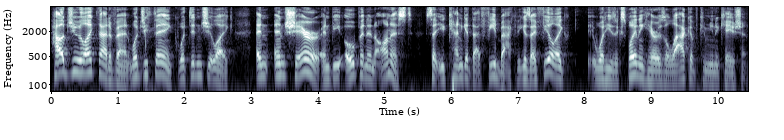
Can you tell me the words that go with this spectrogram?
How'd you like that event? What'd you think? What didn't you like? And and share and be open and honest so that you can get that feedback because I feel like what he's explaining here is a lack of communication,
